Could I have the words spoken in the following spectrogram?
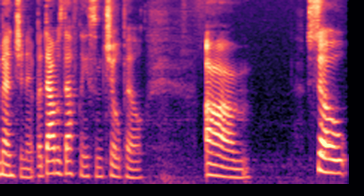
mention it but that was definitely some chill pill um so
